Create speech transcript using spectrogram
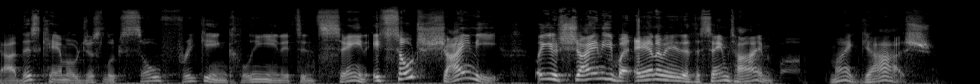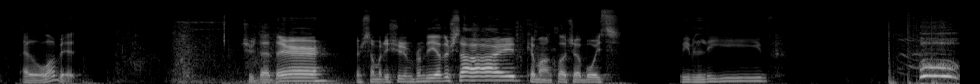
God, this camo just looks so freaking clean. It's insane. It's so shiny. Like it's shiny but animated at the same time. My gosh. I love it. Shoot that there. There's somebody shooting from the other side. Come on, clutch up, boys. We believe. Don't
